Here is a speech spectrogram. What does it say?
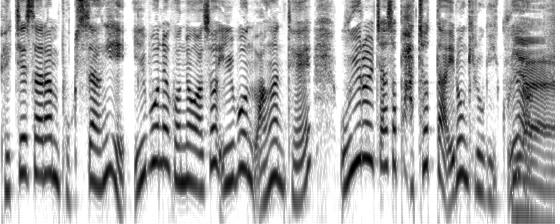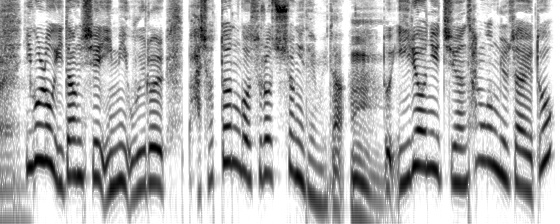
백제사람 복상이 일본에 건너가서 일본 왕한테 우유를 짜서 바쳤다 이런 기록이 있고요. 예. 이걸로 이 당시에 이미 우유를 마셨던 것으로 추정이 됩니다. 음. 또 이련이 지은 삼국유사에도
